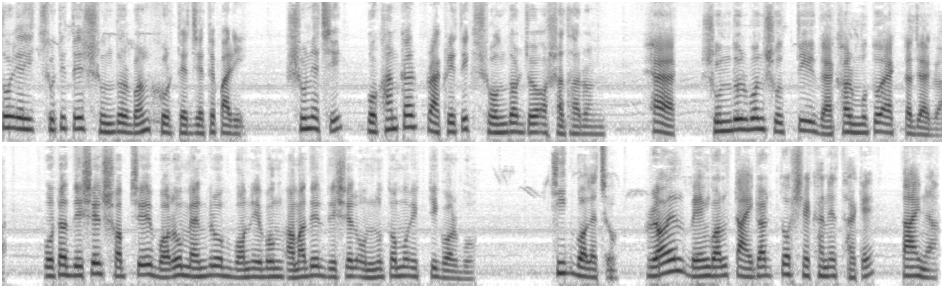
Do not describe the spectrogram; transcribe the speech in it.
তো এই ছুটিতে সুন্দরবন ঘুরতে যেতে পারি। শুনেছি ওখানকার প্রাকৃতিক সৌন্দর্য অসাধারণ। হ্যাঁ সুন্দরবন সত্যিই দেখার মতো একটা জায়গা। ওটা দেশের সবচেয়ে বড় ম্যানগ্রোভ বন এবং আমাদের দেশের অন্যতম একটি গর্ব। ঠিক বলেছ। রয়্যাল বেঙ্গল টাইগার তো সেখানে থাকে তাই না?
